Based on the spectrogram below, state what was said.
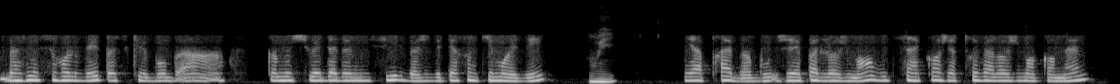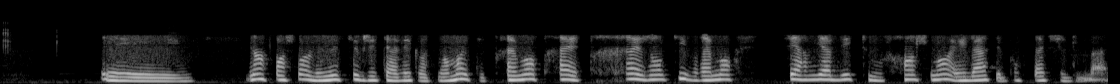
Ben, je me suis relevée parce que, bon, ben, comme je suis aide à domicile, ben, j'ai des personnes qui m'ont aidée. Oui. Et après, ben, bon, j'avais pas de logement. Au bout de cinq ans, j'ai retrouvé un logement quand même. Et non, franchement, le monsieur que j'étais avec en ce moment était vraiment très, très gentil, vraiment serviable et tout. Franchement, et là, c'est pour ça que j'ai du mal.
